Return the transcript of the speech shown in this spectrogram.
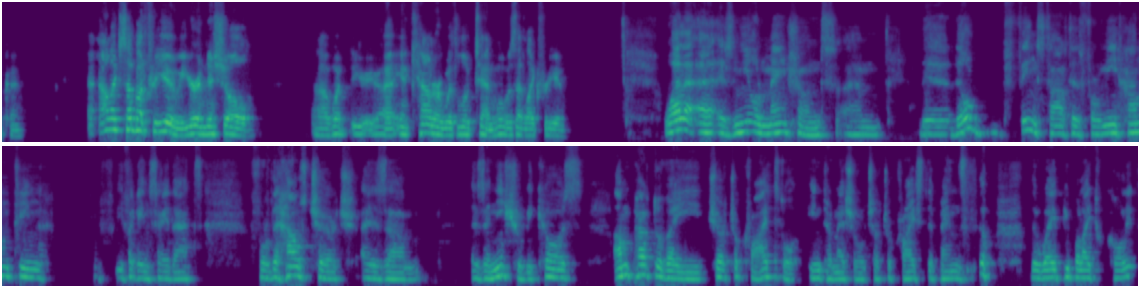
Okay. Alex, how about for you? Your initial uh, what your uh, encounter with Luke 10, what was that like for you? Well, uh, as Neil mentioned, um, the, the whole thing started for me hunting, if, if I can say that, for the house church as, um, as an issue because I'm part of a Church of Christ or International Church of Christ, depends the way people like to call it.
